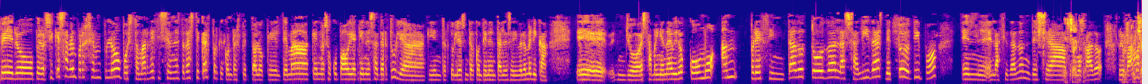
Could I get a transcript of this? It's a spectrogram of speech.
pero, pero sí que saben, por ejemplo, pues tomar decisiones drásticas porque con respecto a lo que el tema que nos ocupa hoy aquí en esa tertulia, aquí en tertulias intercontinentales de Iberoamérica, eh, yo esta mañana he oído cómo han precintado todas las salidas de todo tipo en, la ciudad donde se ha provocado. Pero vamos,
